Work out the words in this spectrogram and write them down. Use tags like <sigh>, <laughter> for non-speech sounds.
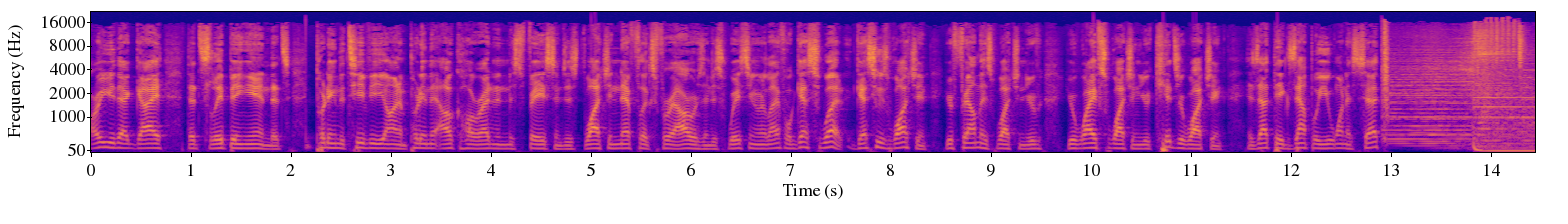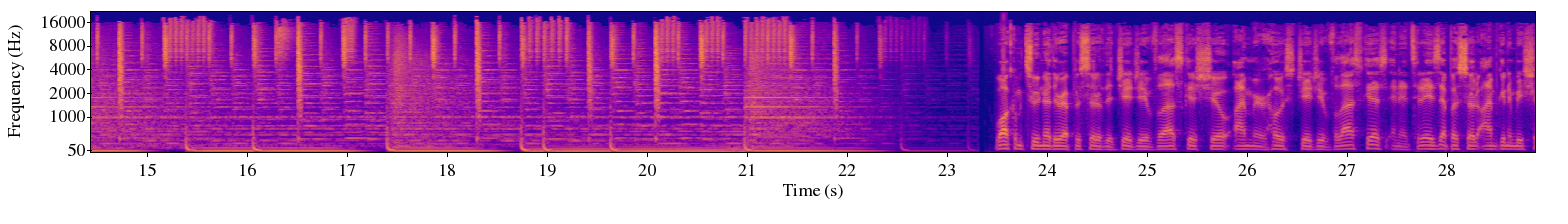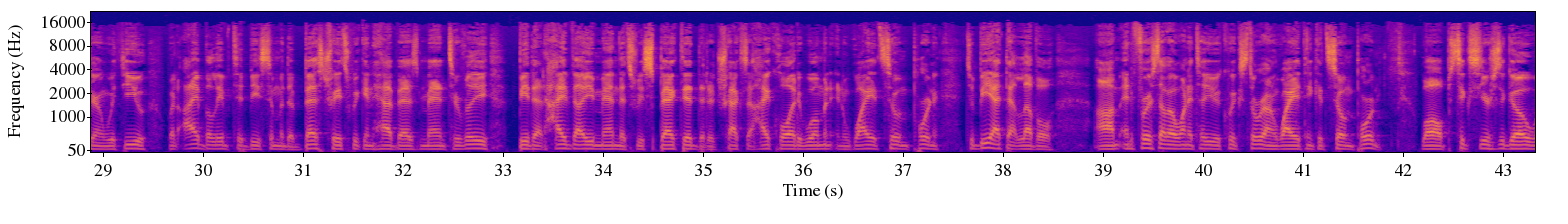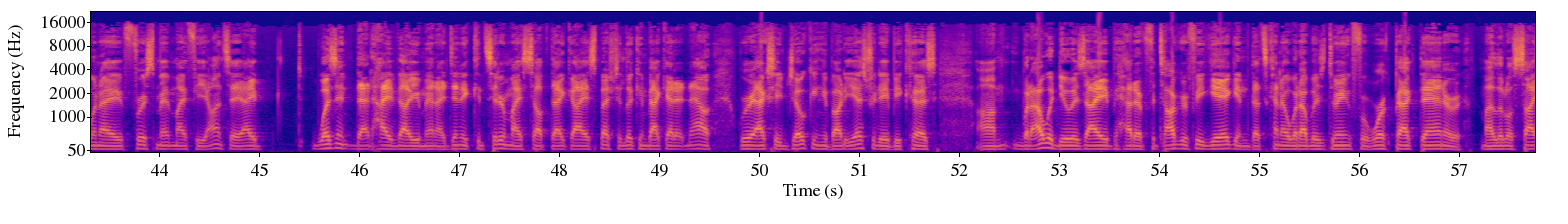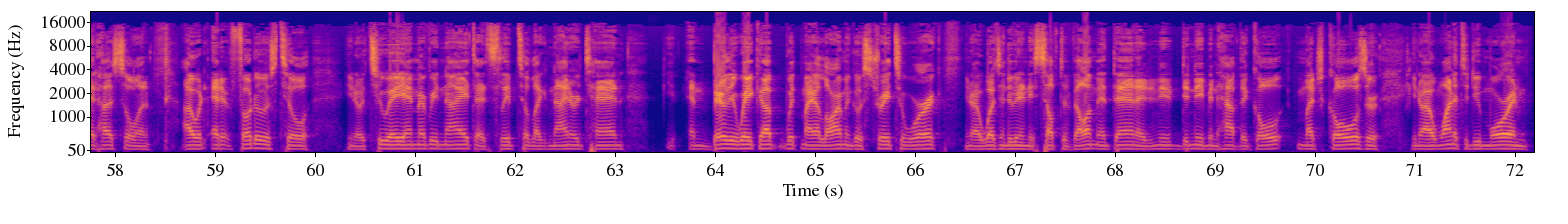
Are you that guy that's sleeping in, that's putting the TV on and putting the alcohol right in his face and just watching Netflix for hours and just wasting your life? Well, guess what? Guess who's watching? Your family's watching, your your wife's watching, your kids are watching. Is that the example you want to set? Welcome to another episode of the JJ Velasquez Show. I'm your host, JJ Velasquez, and in today's episode, I'm going to be sharing with you what I believe to be some of the best traits we can have as men to really be that high value man that's respected, that attracts a high quality woman, and why it's so important to be at that level. Um, and first off, I want to tell you a quick story on why I think it's so important. Well, six years ago, when I first met my fiance, I wasn't that high value man. I didn't consider myself that guy, especially looking back at it now. We were actually joking about it yesterday because um, what I would do is I had a photography gig, and that's kind of what I was doing for work back then, or my little side hustle. And I would edit photos till you know 2 a.m. every night. I'd sleep till like 9 or 10 and barely wake up with my alarm and go straight to work. You know, I wasn't doing any self development then. I didn't, didn't even have the goal, much goals, or you know, I wanted to do more and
